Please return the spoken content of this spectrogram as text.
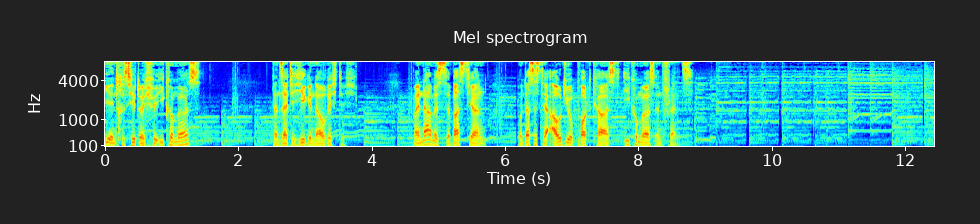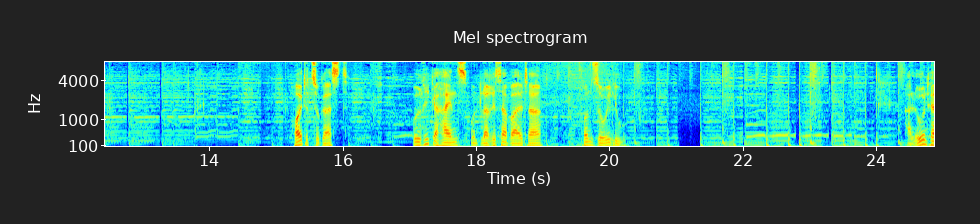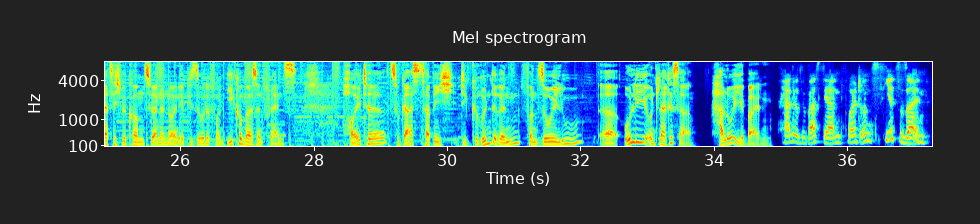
Ihr interessiert euch für E-Commerce? Dann seid ihr hier genau richtig. Mein Name ist Sebastian und das ist der Audio-Podcast E-Commerce and Friends. Heute zu Gast Ulrike Heinz und Larissa Walter von Zoe Lu. Hallo und herzlich willkommen zu einer neuen Episode von E-Commerce and Friends. Heute zu Gast habe ich die Gründerin von Zoe Lu, äh, Uli und Larissa. Hallo, ihr beiden. Hallo, Sebastian. Freut uns, hier zu sein.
